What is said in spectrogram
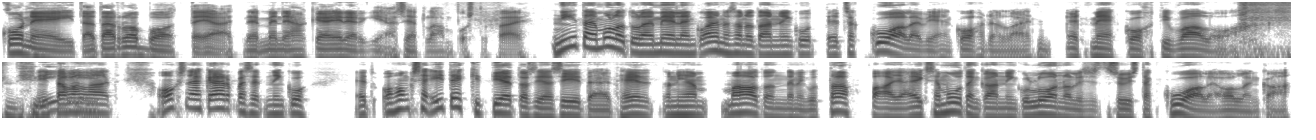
koneita tai robotteja, että ne menee hakemaan energiaa sieltä lampusta tai... Niin, tai mulla tulee mieleen, kun aina sanotaan niin kuin, että kuolevien kohdalla, että, että mene kohti valoa. niin, niin tavallaan, että onko nämä kärpäset, niin kuin, että onko se itsekin tietoisia siitä, että heillä on ihan mahdotonta niin kuin, tappaa, ja eikö se muutenkaan niin kuin, luonnollisista syistä kuole ollenkaan.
